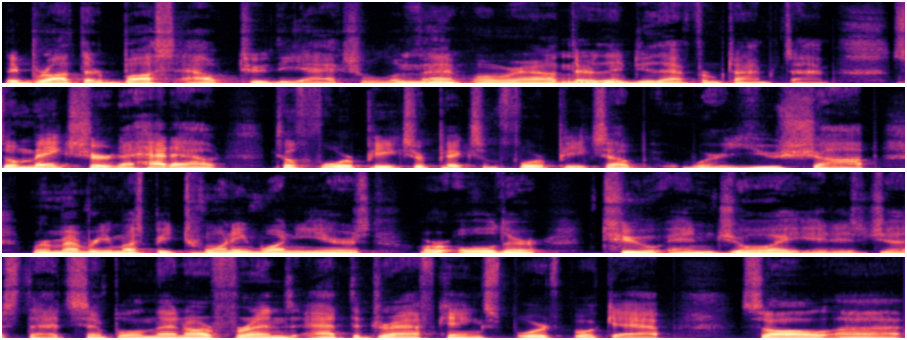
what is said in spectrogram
they brought their bus out to the actual Mhm. event when we're out there. They do that from time to time. So make sure to head out to Four Peaks or pick some Four Peaks up where you shop. Remember, you must be 21 years or older to enjoy. It is just that simple. And then our friends at the DraftKings Sportsbook app, Saul. Uh,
